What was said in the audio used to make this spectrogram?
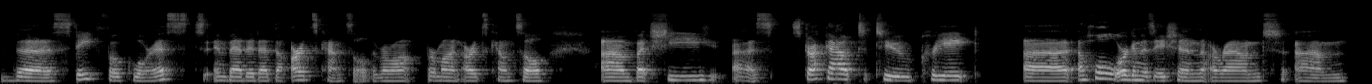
the state folklorist embedded at the Arts Council, the Vermont, Vermont Arts Council. Um, but she uh, struck out to create uh, a whole organization around um,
